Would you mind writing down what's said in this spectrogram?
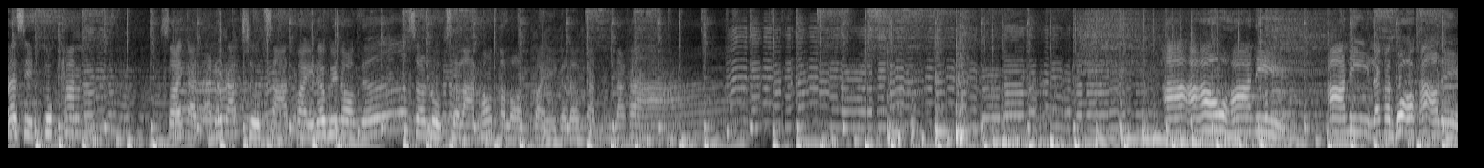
ฬสินธุ์ทุกท่านซอยกันอนุรักษ์สืบสานไว้เด้อพี่น้องเด้อสรุปสลานห้องตลอดไปก็แล้วกันนะคะ อ้าวฮานี่ฮานี่แล้วก็พวกข้าวเลย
